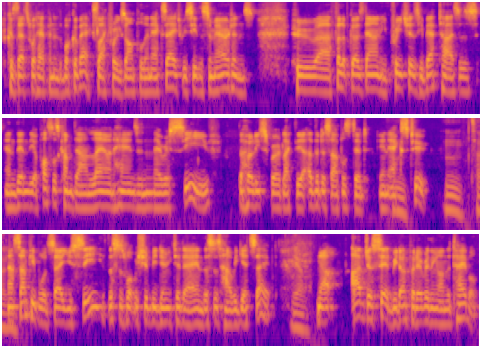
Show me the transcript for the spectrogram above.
because that's what happened in the book of Acts. Like, for example, in Acts 8, we see the Samaritans who uh, Philip goes down, he preaches, he baptizes, and then the apostles come down, lay on hands, and they receive the Holy Spirit like the other disciples did in Acts 2. Mm, totally. Now, some people would say, you see, this is what we should be doing today, and this is how we get saved. yeah. Now, I've just said we don't put everything on the table.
